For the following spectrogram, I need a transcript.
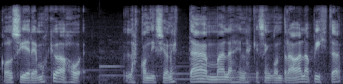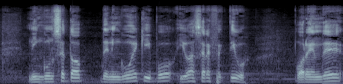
Consideremos que bajo las condiciones tan malas en las que se encontraba la pista, ningún setup de ningún equipo iba a ser efectivo. Por ende,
